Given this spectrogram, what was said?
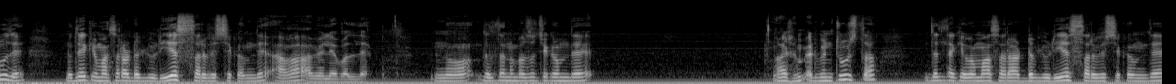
2 دی نو دې کې ما سره ډبلیو ډي اس سروس چې کوم دی هغه اویلیبل دی نو دلته نه بزو چې کوم دی راشم اډمن ټولز ته دلته کې به ما سره ډبلیو ډي اس سروس چې کوم دی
